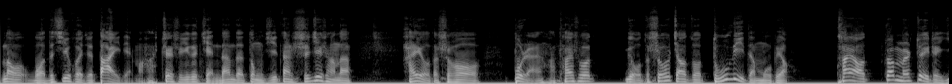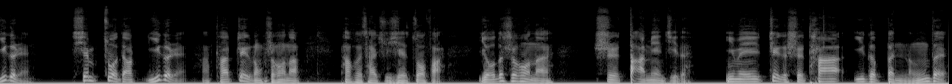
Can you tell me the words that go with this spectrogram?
那我的机会就大一点嘛哈。这是一个简单的动机，但实际上呢，还有的时候不然哈。他说，有的时候叫做独立的目标，他要专门对着一个人，先做掉一个人啊。他这种时候呢，他会采取一些做法。有的时候呢，是大面积的，因为这个是他一个本能的，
